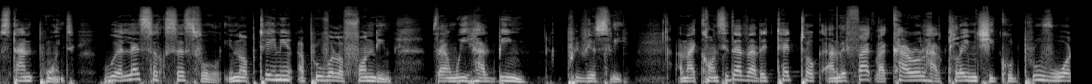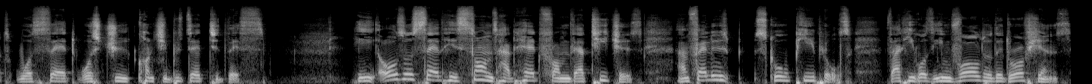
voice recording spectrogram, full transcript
standpoint, we were less successful in obtaining approval of funding than we had been previously. And I consider that the TED Talk and the fact that Carole had claimed she could prove what was said was true contributed to this. He also said his sons had heard from their teachers and fellow school pupils that he was involved with the Russians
